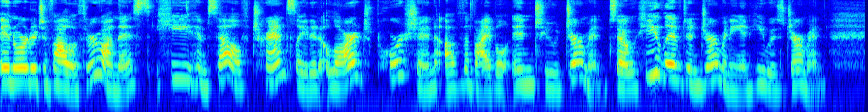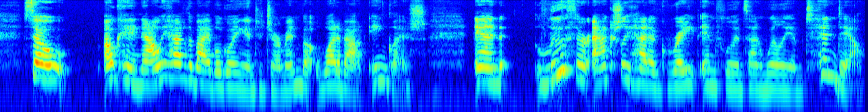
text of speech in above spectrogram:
in order to follow through on this, he himself translated a large portion of the Bible into German. So he lived in Germany and he was German. So, okay, now we have the Bible going into German, but what about English? And Luther actually had a great influence on William Tyndale.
